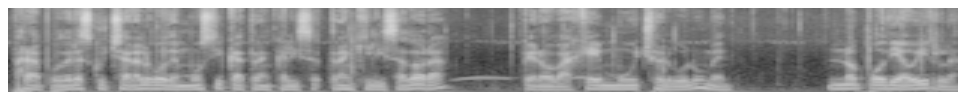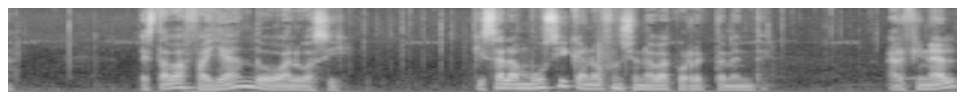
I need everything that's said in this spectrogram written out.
para poder escuchar algo de música tranquilizadora, pero bajé mucho el volumen. No podía oírla. Estaba fallando o algo así. Quizá la música no funcionaba correctamente. Al final,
